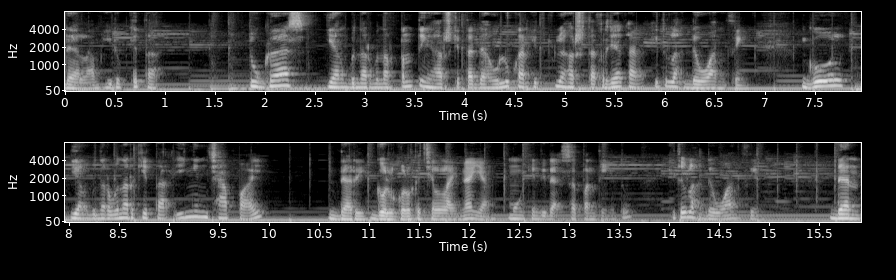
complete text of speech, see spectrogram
dalam hidup kita. Tugas yang benar-benar penting harus kita dahulukan, itu yang harus kita kerjakan, itulah the one thing. Goal yang benar-benar kita ingin capai dari goal-goal kecil lainnya yang mungkin tidak sepenting itu, itulah the one thing. Dan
